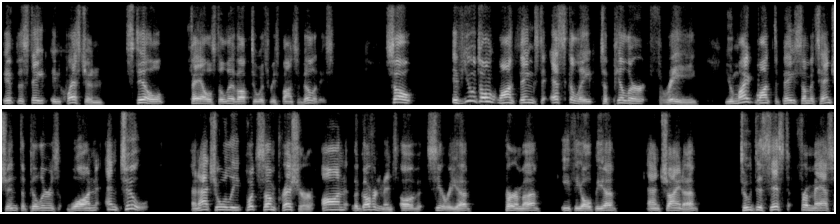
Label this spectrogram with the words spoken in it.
if the state in question still fails to live up to its responsibilities. So if you don't want things to escalate to pillar three, you might want to pay some attention to pillars one and two and actually put some pressure on the governments of Syria, Burma, Ethiopia, and China to desist from mass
